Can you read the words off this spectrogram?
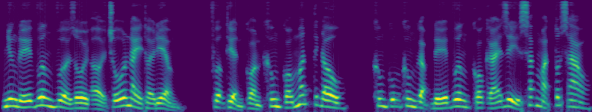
Nhưng đế vương vừa rồi ở chỗ này thời điểm, Phượng Thiển còn không có mất tích đâu, không cũng không gặp đế vương có cái gì sắc mặt tốt sao.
